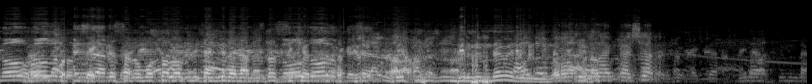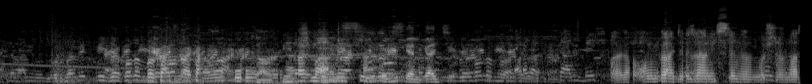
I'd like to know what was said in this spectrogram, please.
Ne oldu oğlum kaşar? Bekle sen o motor alabileceksin belanızda Ne oldu oğlum kaşar? Hepinizi indiririm demedim mi? Burada bitmeyecek oğlum bu kaçma kaçma. Polis gel kaç. Öyle 10 k ceza istemiyorum boşuna.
